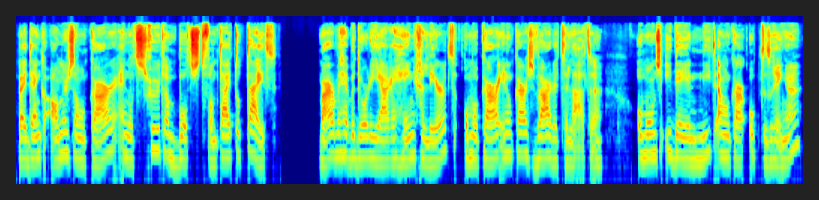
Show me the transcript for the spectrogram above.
Wij denken anders dan elkaar en dat schuurt en botst van tijd tot tijd. Maar we hebben door de jaren heen geleerd om elkaar in elkaars waarde te laten, om onze ideeën niet aan elkaar op te dringen,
